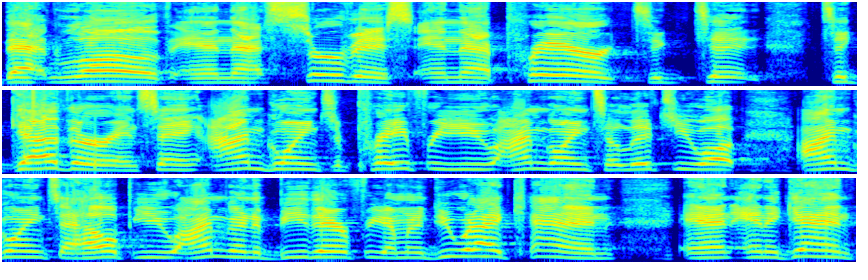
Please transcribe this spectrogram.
that love and that service and that prayer to, to, together and saying, I'm going to pray for you. I'm going to lift you up. I'm going to help you. I'm going to be there for you. I'm going to do what I can. And, and again,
